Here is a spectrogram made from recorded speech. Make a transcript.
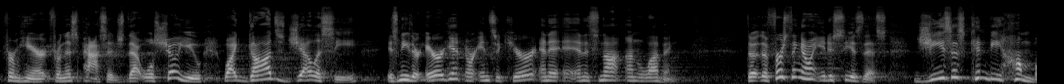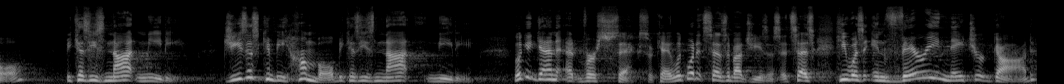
from here, from this passage, that will show you why God's jealousy is neither arrogant nor insecure, and, it, and it's not unloving. The, the first thing I want you to see is this Jesus can be humble because he's not needy. Jesus can be humble because he's not needy. Look again at verse 6, okay? Look what it says about Jesus. It says, He was in very nature God,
